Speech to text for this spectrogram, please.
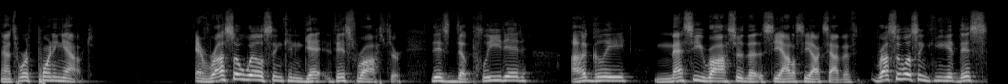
Now, it's worth pointing out if Russell Wilson can get this roster, this depleted, ugly, messy roster that the Seattle Seahawks have, if Russell Wilson can get this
